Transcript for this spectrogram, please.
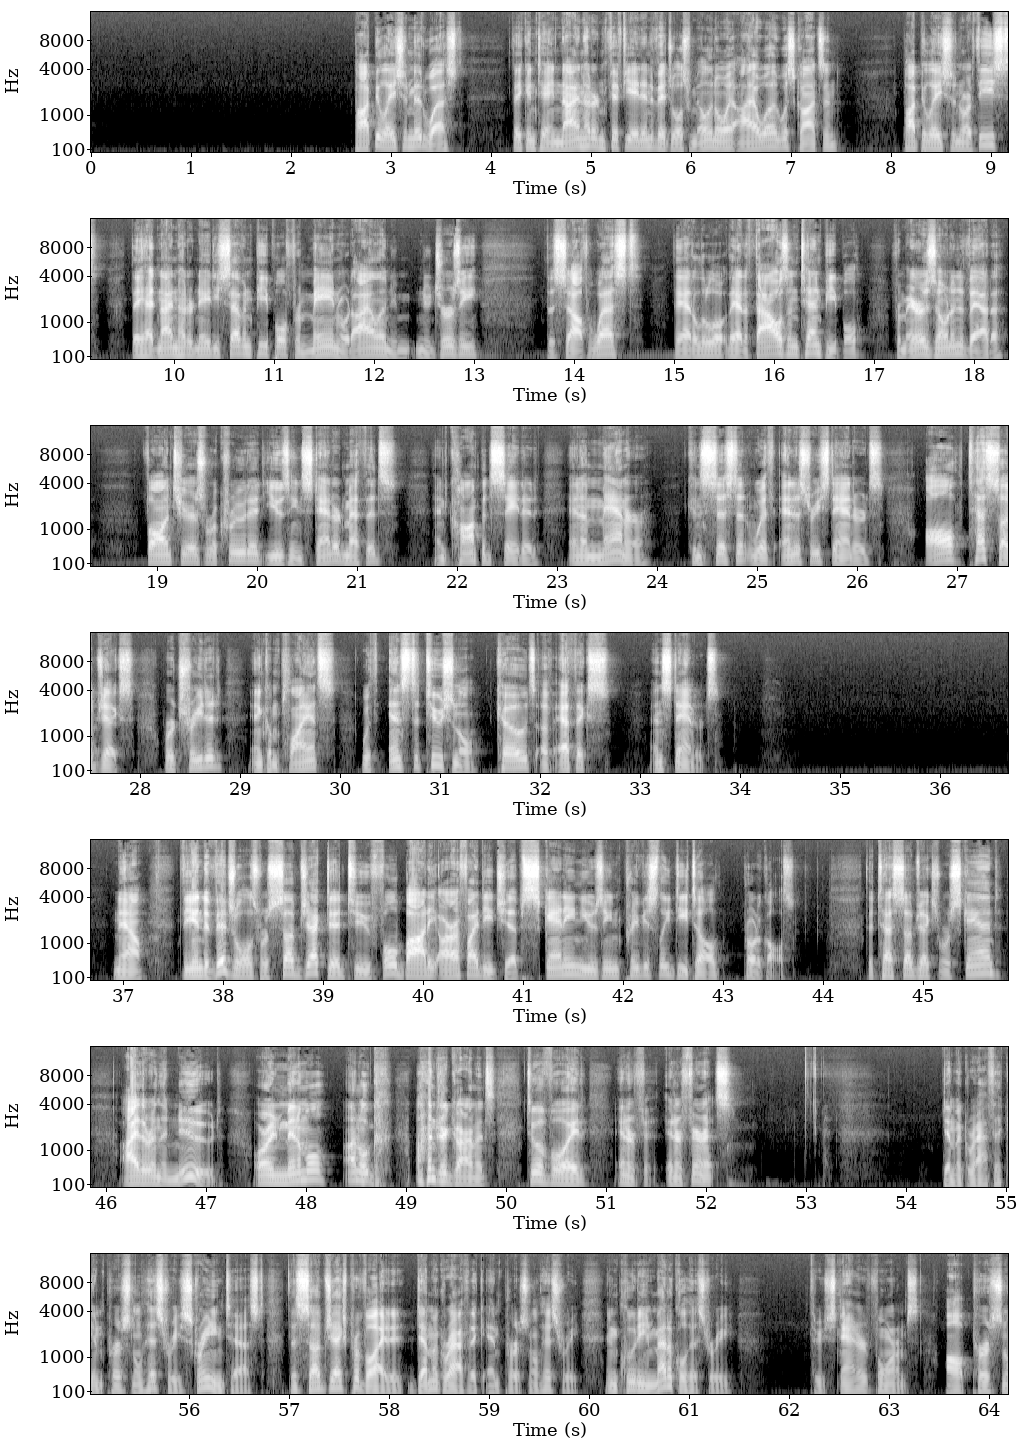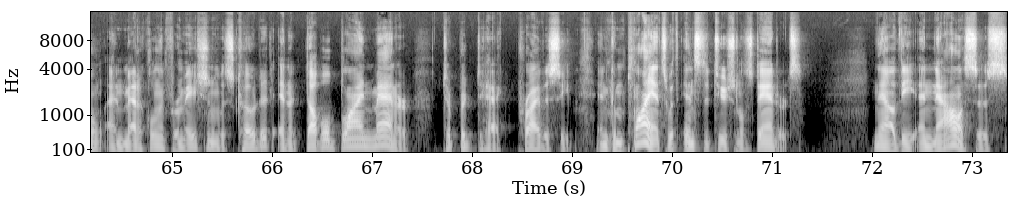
Population Midwest. They contain 958 individuals from Illinois, Iowa, and Wisconsin. Population Northeast. They had 987 people from Maine, Rhode Island, New, Jersey. The Southwest. They had a little. They had 1,010 people from Arizona, Nevada. Volunteers were recruited using standard methods and compensated in a manner consistent with industry standards. All test subjects were treated in compliance with institutional codes of ethics and standards. Now, the individuals were subjected to full body RFID chips scanning using previously detailed protocols. The test subjects were scanned either in the nude or in minimal undergarments to avoid interfe interference. Demographic and personal history screening test. The subjects provided demographic and personal history, including medical history, through standard forms. All personal and medical information was coded in a double blind manner to protect privacy in compliance with institutional standards. Now, the analysis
